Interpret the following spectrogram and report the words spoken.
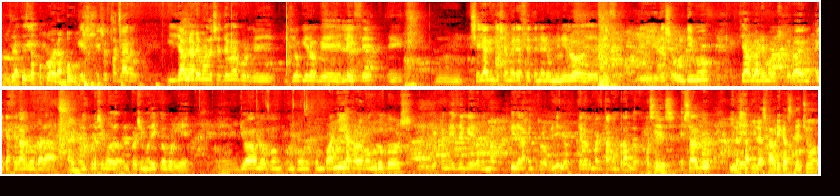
los de antes tampoco eran bobos. Eso, está claro. Y ya hablaremos de ese tema porque yo quiero que Leice, eh, mm, si hay alguien que se merece tener un vinilo, eh, Leice. Y de eso último, ya hablaremos, pero hay, que hacer algo para el próximo, el próximo disco porque eh, yo hablo con, compañías, hablo con grupos y es que me dicen que lo que más pide la gente son los vinilos, que es lo que más está comprando. Así es. Es algo... Y, las, fábricas, de hecho,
